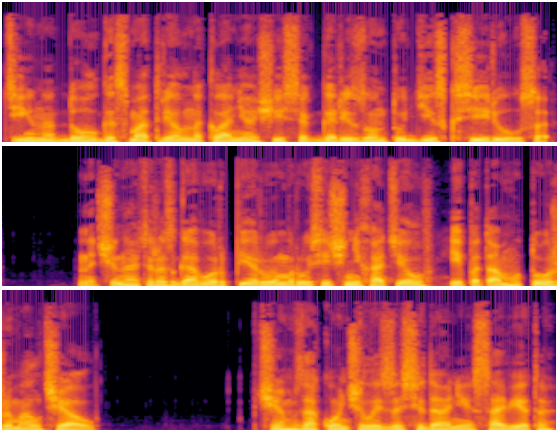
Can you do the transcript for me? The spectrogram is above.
Тина долго смотрел на клонящийся к горизонту диск Сириуса. Начинать разговор первым Русич не хотел и потому тоже молчал. Чем закончилось заседание совета?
